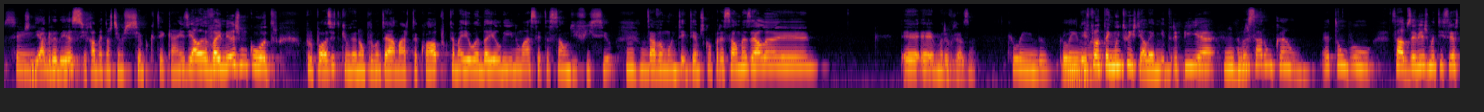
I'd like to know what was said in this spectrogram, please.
Sim. Hoje em dia agradeço e realmente nós temos sempre que ter cães. E ela veio mesmo com outro propósito, que eu ainda não perguntei à Marta qual, porque também eu andei ali numa aceitação difícil, uhum. estava muito em termos de comparação, mas ela é, é, é maravilhosa. Que lindo, que lindo. E, pronto, tenho muito isto, ela é a minha terapia, uhum. abraçar um cão, é tão bom, sabes, é mesmo anti-stress,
